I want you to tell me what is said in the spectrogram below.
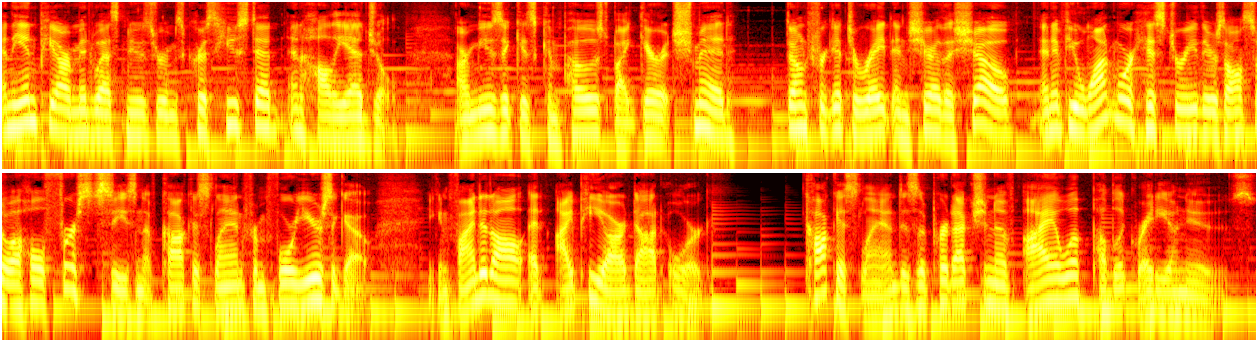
and the NPR Midwest Newsroom's Chris Husted and Holly Edgell. Our music is composed by Garrett Schmid. Don't forget to rate and share the show. And if you want more history, there's also a whole first season of Caucus Land from four years ago. You can find it all at ipr.org. Caucus Land is a production of Iowa Public Radio News.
